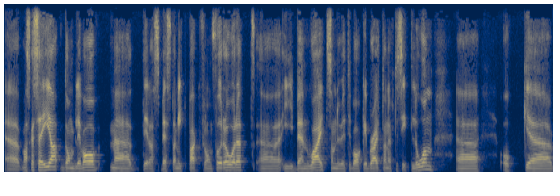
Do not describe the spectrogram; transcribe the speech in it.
Eh, man ska säga att de blev av med deras bästa mittback från förra året eh, i Ben White som nu är tillbaka i Brighton efter sitt lån. Eh, och eh,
